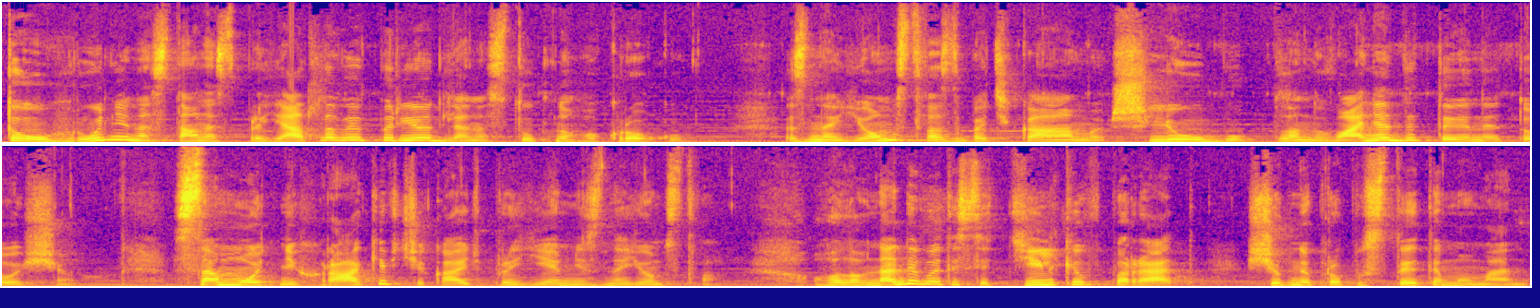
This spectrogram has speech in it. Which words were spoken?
то у грудні настане сприятливий період для наступного кроку знайомства з батьками, шлюбу, планування дитини тощо. Самотніх раків чекають приємні знайомства. Головне дивитися тільки вперед, щоб не пропустити момент.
